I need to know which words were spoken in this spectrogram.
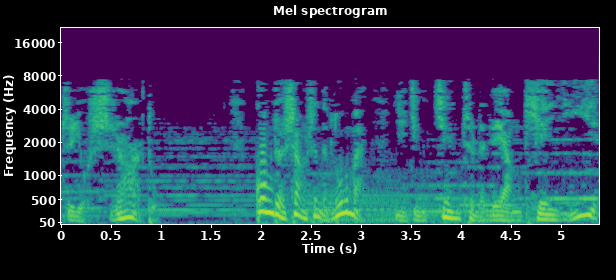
只有十二度，光着上身的罗曼已经坚持了两天一夜。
